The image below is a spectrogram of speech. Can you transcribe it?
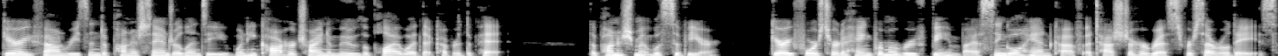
Gary found reason to punish Sandra Lindsay when he caught her trying to move the plywood that covered the pit. The punishment was severe. Gary forced her to hang from a roof beam by a single handcuff attached to her wrists for several days.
